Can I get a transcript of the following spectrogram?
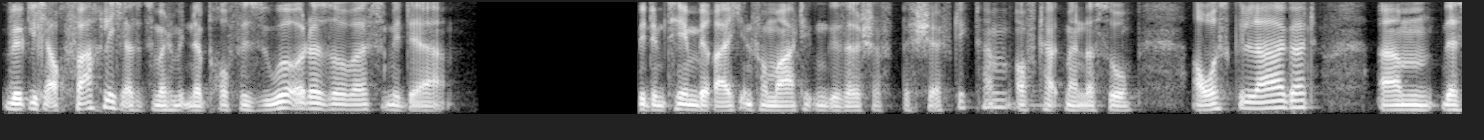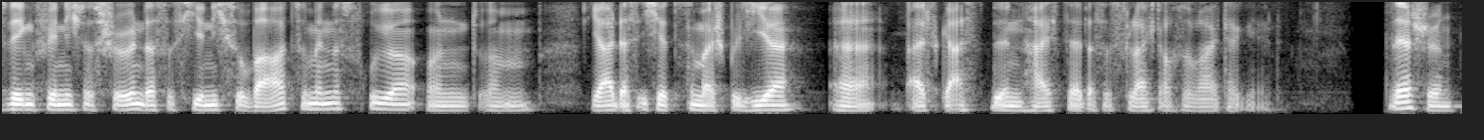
wirklich auch fachlich, also zum Beispiel mit einer Professur oder sowas, mit der mit dem Themenbereich Informatik und Gesellschaft beschäftigt haben. Oft hat man das so ausgelagert. Ähm, deswegen finde ich das schön, dass es hier nicht so war, zumindest früher. Und ähm, ja, dass ich jetzt zum Beispiel hier äh, als Gast bin, heißt ja, dass es vielleicht auch so weitergeht. Sehr schön.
